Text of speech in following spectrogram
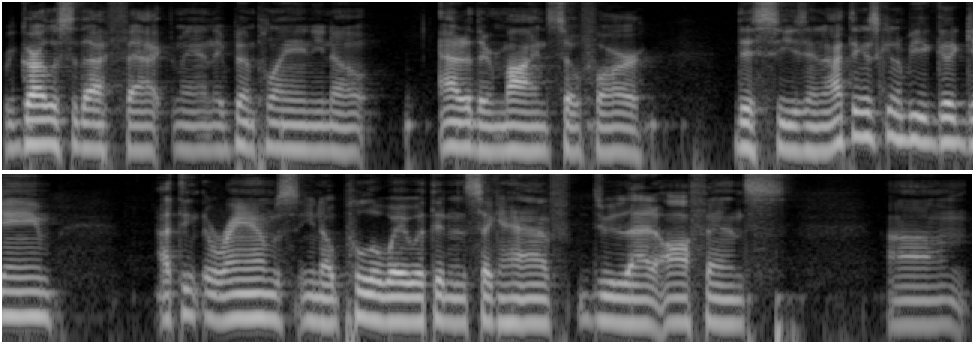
Regardless of that fact, man, they've been playing, you know, out of their minds so far this season. I think it's going to be a good game. I think the Rams, you know, pull away with it in the second half due to that offense. Um,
